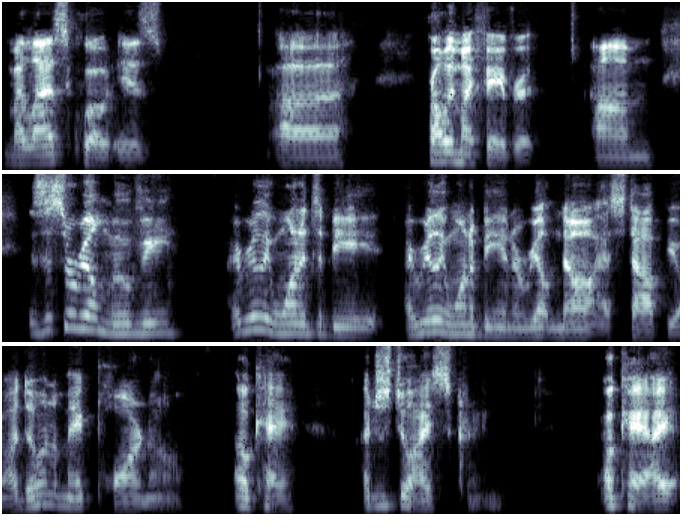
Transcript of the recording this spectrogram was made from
my last quote is uh, probably my favorite. Um, is this a real movie? I really want it to be. I really want to be in a real. No, I stop you. I don't want to make porno. Okay, I just do ice cream. Okay, I,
